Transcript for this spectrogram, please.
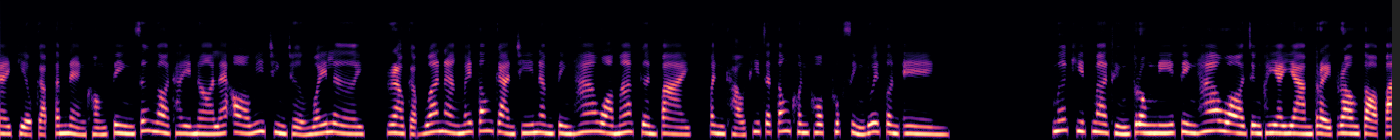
ด ๆ เกี่ยวกับตำแหน่งของติง ซึ่งงอไทนอและออวี่ชิงเฉิงไว้เลย ราวกับว่านางไม่ต้องการชี้นำติงห้าวอมากเกินไป เป็นเขาที่จะต้องค้นพบทุกสิ่งด้วยตนเอง เมื่อคิดมาถึงตรงนี้ติงห้าวอจึงพยายามไตร่ตรองต่อไป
